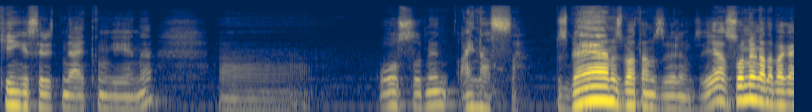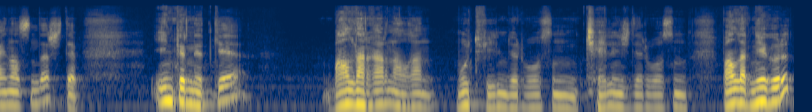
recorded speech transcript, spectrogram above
Кеңес ретінде айтқым келгені ыыы осымен айналысса. Біз бәріміз батамызды береміз. Иә сонымен ғана пока айналысыңдаршы деп интернетке балдарға арналған мультфильмдер болсын челлендждер болсын. Балалар не көреді?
